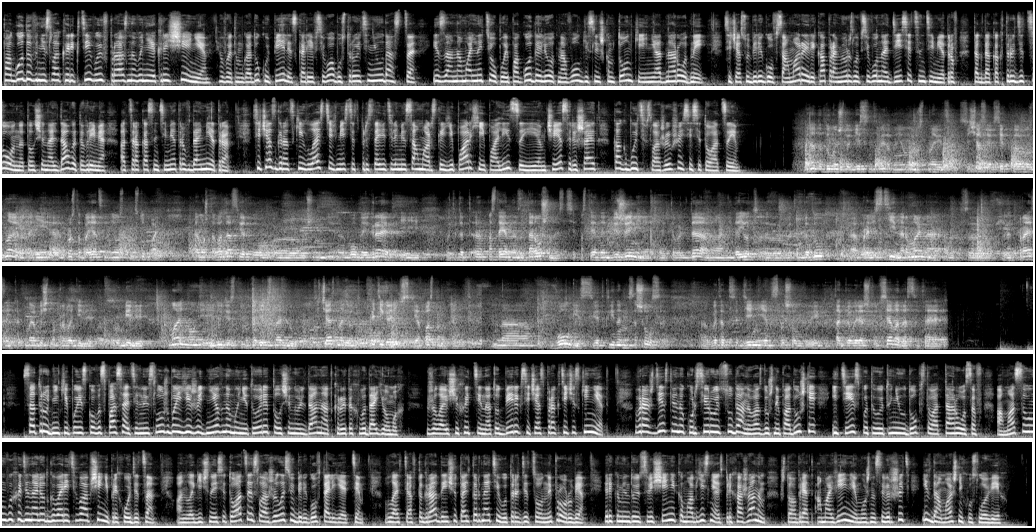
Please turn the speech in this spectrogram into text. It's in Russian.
Погода внесла коррективы в празднование крещения. В этом году купели, скорее всего, обустроить не удастся. Из-за аномальной теплой погоды лед на Волге слишком тонкий и неоднородный. Сейчас у берегов Самары река промерзла всего на 10 сантиметров, тогда как традиционно толщина льда в это время от 40 сантиметров до метра. Сейчас городские власти вместе с представителями Самарской епархии, полиции и МЧС решают, как быть в сложившейся ситуации. Не надо думать, что 10 сантиметров на нем можно остановиться. Сейчас я всех, кого знаю, они э, просто боятся на него наступать. Потому что вода сверху э, очень э, Волга играет, и вот эта постоянная заторошенность, постоянное движение этого льда, она не дает в этом году провести нормально вот этот праздник, как мы обычно проводили, рубили майну, и люди находились на льду. Сейчас на лед категорически опасно выходить. На Волге свет клином не сошелся. В этот день я слышал, и так говорят, что вся вода святая. Сотрудники поисково-спасательной службы ежедневно мониторят толщину льда на открытых водоемах. Желающих идти на тот берег сейчас практически нет. В Рождественно курсируют суда на воздушной подушке, и те испытывают неудобства от торосов. О массовом выходе на лед говорить вообще не приходится. Аналогичная ситуация сложилась у берегов Тольятти. Власти Автограда ищут альтернативу традиционной проруби. Рекомендуют священникам объяснять прихожанам, что обряд омовения можно совершить и в домашних условиях.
